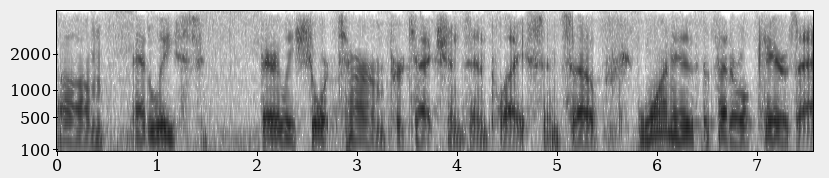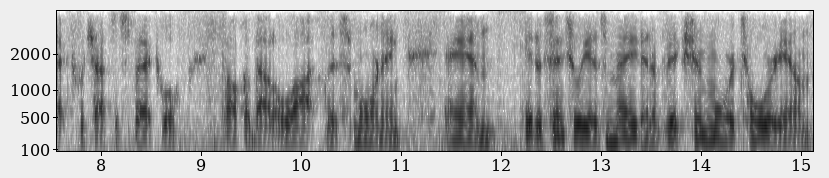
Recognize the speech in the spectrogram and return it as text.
um, at least fairly short term protections in place. And so one is the Federal CARES Act, which I suspect we'll talk about a lot this morning. And it essentially has made an eviction moratorium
